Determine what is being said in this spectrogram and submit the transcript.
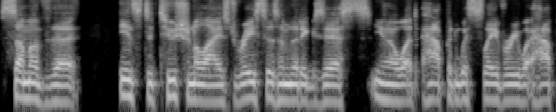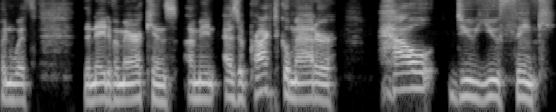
some of the institutionalized racism that exists, you know, what happened with slavery, what happened with the Native Americans. I mean, as a practical matter, how do you think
